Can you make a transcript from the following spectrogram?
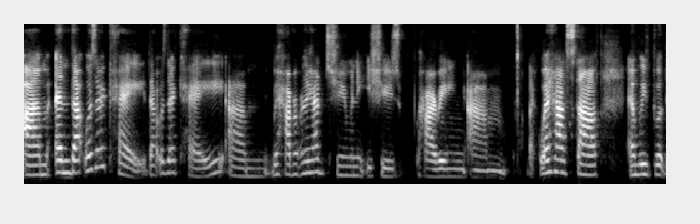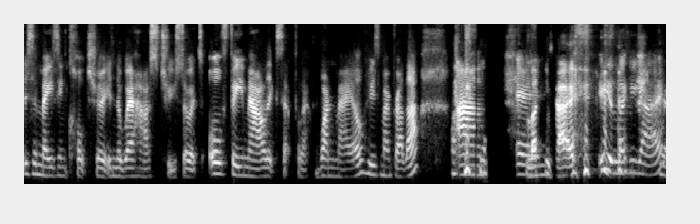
Um, and that was okay. That was okay. Um, we haven't really had too many issues hiring um, like warehouse staff, and we've built this amazing culture in the warehouse too. So it's all female except for like one male, who's my brother. Um, and, lucky guy. lucky guy.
